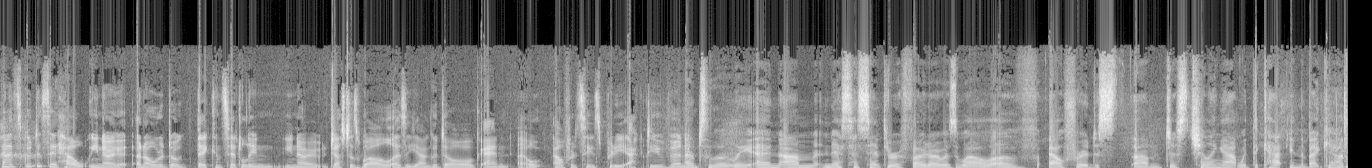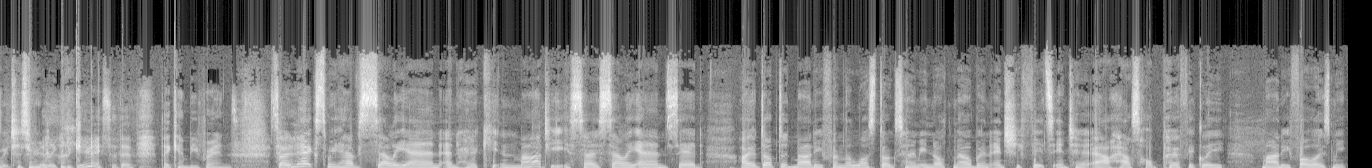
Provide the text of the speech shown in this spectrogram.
And it's good to see how, you know, an older dog, they can settle in, you know, just as well as a younger dog. And Alfred seems pretty active and. Absolutely. And um, Ness has sent through a photo as well of Alfred um, just chilling out with the cat in the backyard, which is really cute. okay, so they can be friends. So next we have Sally Ann and her kitten Marty. So Sally Ann said, I adopted Marty from the Lost Dogs home in North Melbourne and she fits into our household perfectly. Marty follows me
